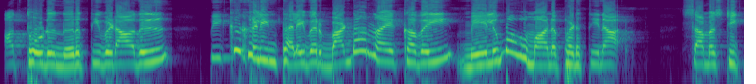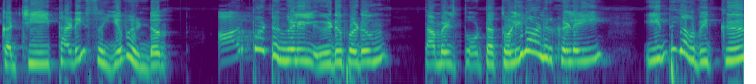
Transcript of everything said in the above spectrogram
அத்தோடு நிறுத்திவிடாது பிக்குகளின் தலைவர் பண்டார் நாயக்கவை மேலும் அவமானப்படுத்தினார். சமஷ்டி கட்சியை தடை செய்ய வேண்டும். ஆர்ப்பாட்டங்களில் ஈடுபடும் தமிழ் தோட்ட தொழிலாளர்களை இந்தியாவிற்கு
